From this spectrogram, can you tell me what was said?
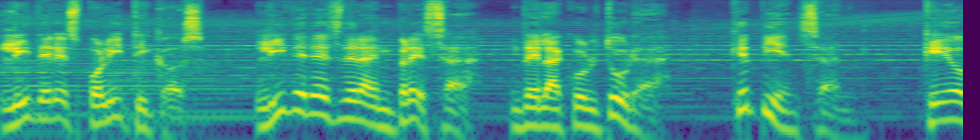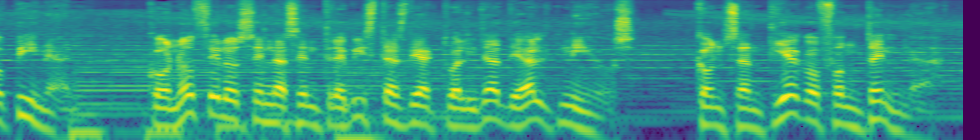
Líderes políticos, líderes de la empresa, de la cultura. ¿Qué piensan? ¿Qué opinan? Conócelos en las entrevistas de actualidad de Alt News con Santiago Fontenga.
